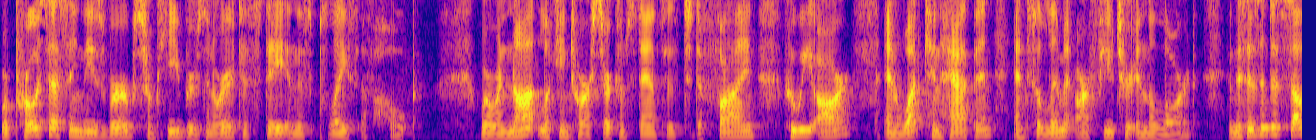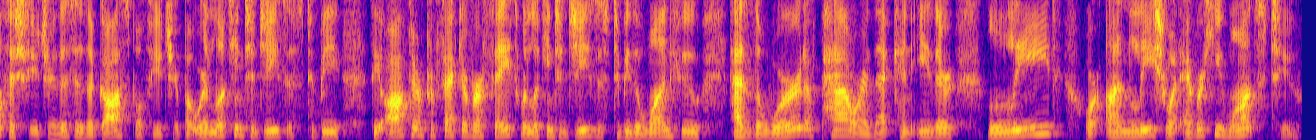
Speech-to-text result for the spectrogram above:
we're processing these verbs from Hebrews in order to stay in this place of hope where we're not looking to our circumstances to define who we are and what can happen and to limit our future in the Lord. And this isn't a selfish future, this is a gospel future, but we're looking to Jesus to be the author and perfecter of our faith. We're looking to Jesus to be the one who has the word of power that can either lead or unleash whatever he wants to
